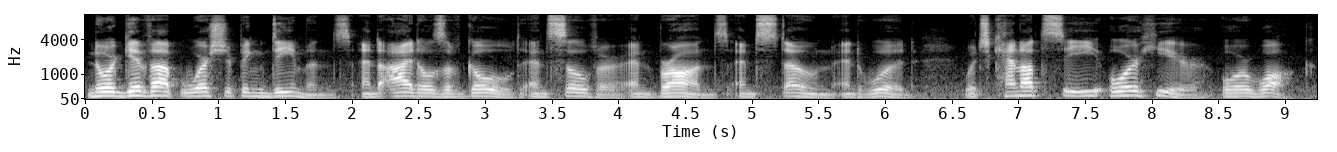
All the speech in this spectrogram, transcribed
nor give up worshipping demons, and idols of gold, and silver, and bronze, and stone, and wood, which cannot see, or hear, or walk.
